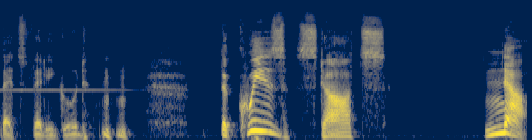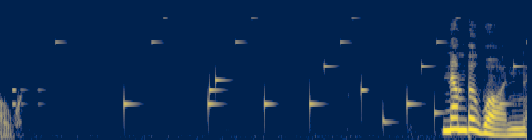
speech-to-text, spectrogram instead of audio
that's very good. the quiz starts now. Number one.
